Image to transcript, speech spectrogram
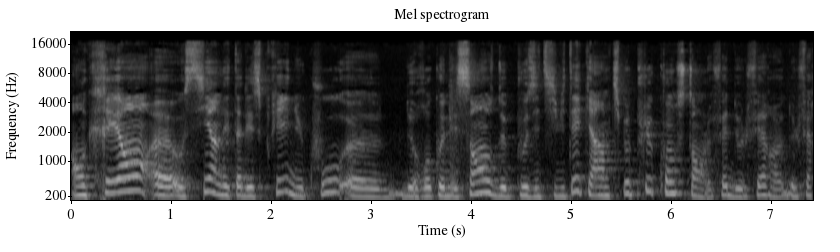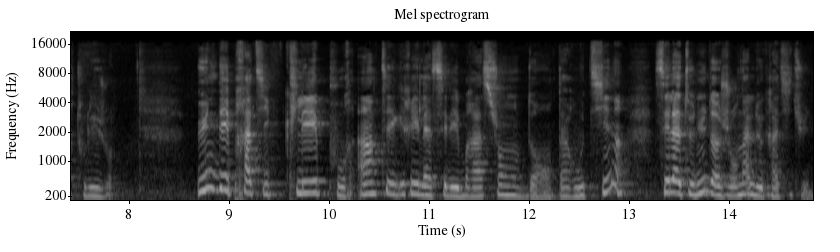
En créant euh, aussi un état d'esprit, du coup, de reconnaissance, de positivité qui est un petit peu plus constant, le fait de le faire, de le faire tous les jours. Une des pratiques clés pour intégrer la célébration dans ta routine, c'est la tenue d'un journal de gratitude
